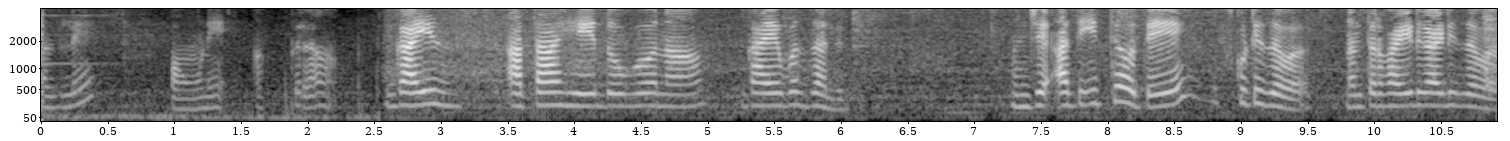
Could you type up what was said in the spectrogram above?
वाजले पावणे अकरा. गाईज आता हे दोघं ना गायबच झालेत. म्हणजे आधी इथे होते स्कूटीजवळ नंतर व्हाईट गाडीजवळ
